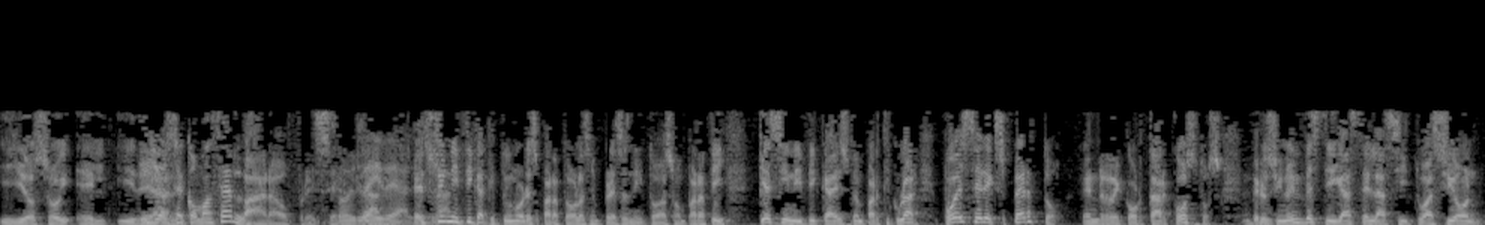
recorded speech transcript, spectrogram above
y yo soy el ideal yo sé cómo hacerlo. para ofrecer. Soy la ideal, Eso claro. significa que tú no eres para todas las empresas ni todas son para ti. ¿Qué significa esto en particular? Puedes ser experto en recortar costos, pero si no investigaste la situación,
